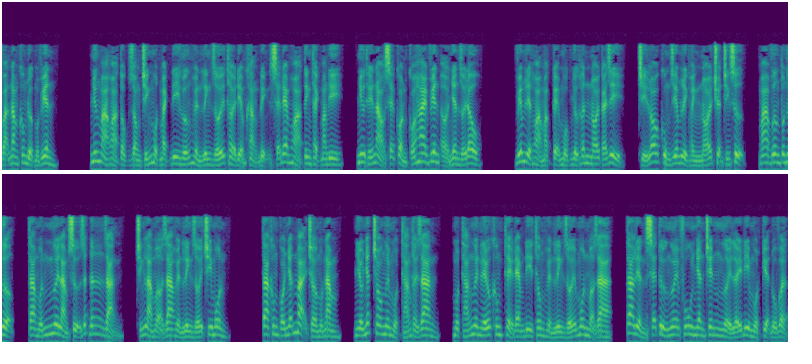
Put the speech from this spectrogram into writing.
vạn năm không được một viên. Nhưng mà hỏa tộc dòng chính một mạch đi hướng huyền linh giới thời điểm khẳng định sẽ đem hỏa tinh thạch mang đi, như thế nào sẽ còn có hai viên ở nhân giới đâu? Viêm liệt hỏa mặc kệ một nhược hân nói cái gì, chỉ lo cùng Diêm lịch hành nói chuyện chính sự. Ma vương tôn thượng, ta muốn ngươi làm sự rất đơn giản, chính là mở ra huyền linh giới chi môn. ta không có nhẫn mại chờ một năm, nhiều nhất cho ngươi một tháng thời gian, một tháng ngươi nếu không thể đem đi thông huyền linh giới môn mở ra, ta liền sẽ từ ngươi phu nhân trên người lấy đi một kiện đồ vật,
